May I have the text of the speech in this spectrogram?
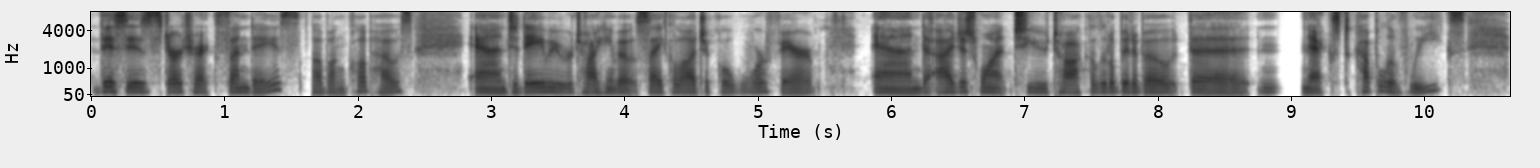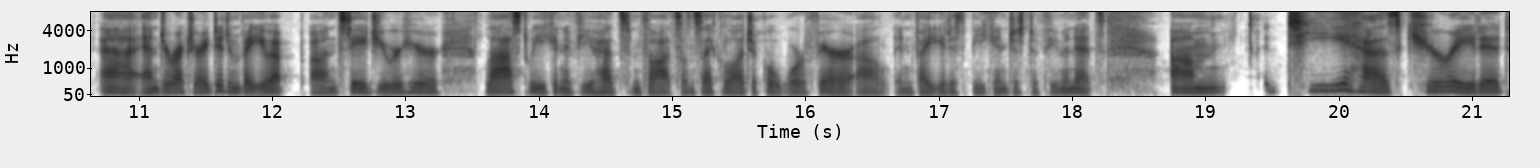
This is Star Trek Sundays Club on Clubhouse, and today we were talking about psychological warfare. And I just want to talk a little bit about the next couple of weeks. Uh, and director, I did invite you up on stage. You were here last week, and if you had some thoughts on psychological warfare, I'll invite you to speak in just a few minutes. Um, T has curated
